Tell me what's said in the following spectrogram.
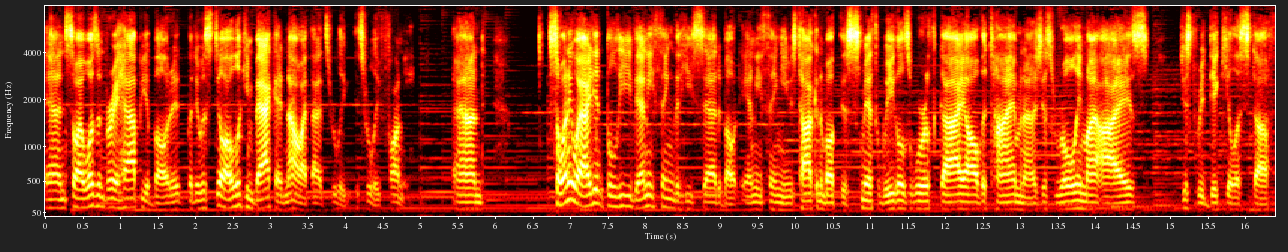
And so I wasn't very happy about it, but it was still looking back at it now, I thought it's really it's really funny. And so anyway, I didn't believe anything that he said about anything. He was talking about this Smith Wigglesworth guy all the time, and I was just rolling my eyes, just ridiculous stuff.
